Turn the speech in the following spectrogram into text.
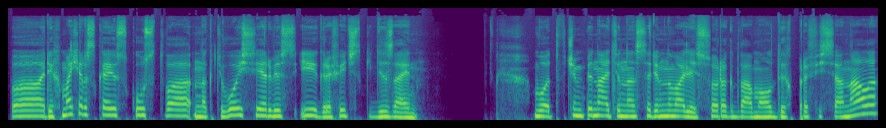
парикмахерское искусство, ногтевой сервис и графический дизайн. Вот, в чемпионате у нас соревновались 42 молодых профессионала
